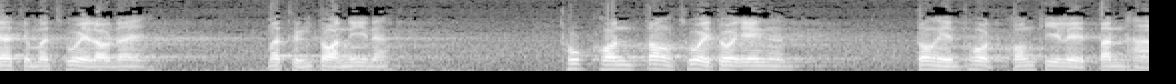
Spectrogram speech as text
นะจะมาช่วยเราได้ มาถึงตอนนี้นะ ทุกคนต้องช่วยตัวเอง ต้องเห็นโทษของกิเลสตัณหา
